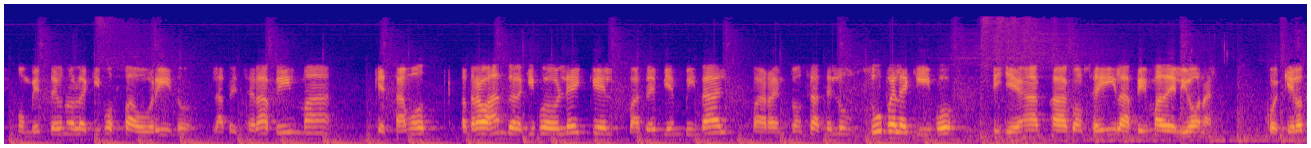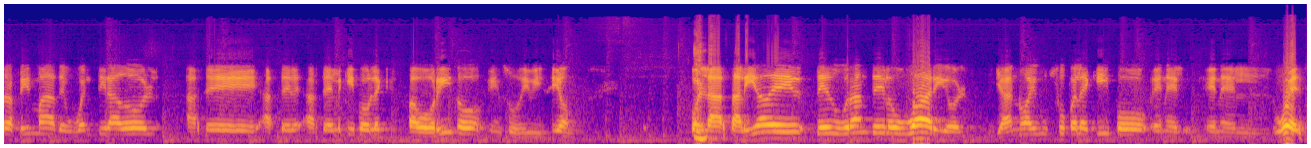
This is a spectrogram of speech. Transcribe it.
se convierte en uno de los equipos favoritos. La tercera firma que estamos está trabajando el equipo de los Lakers va a ser bien vital para entonces hacerlo un super equipo si llegan a, a conseguir la firma de Leonard. Cualquier otra firma de un buen tirador hace, hace, hace el equipo favorito en su división. Con la salida de, de Durant de los Warriors, ya no hay un super equipo en el, en el West.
